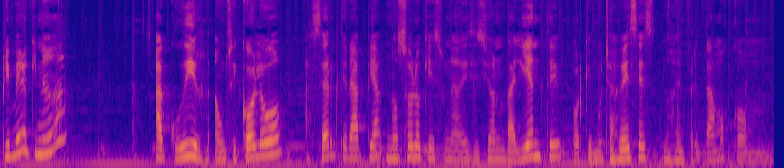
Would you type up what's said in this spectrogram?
Primero que nada, acudir a un psicólogo, hacer terapia, no solo que es una decisión valiente, porque muchas veces nos enfrentamos con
